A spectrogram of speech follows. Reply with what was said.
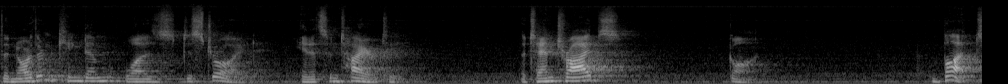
The northern kingdom was destroyed in its entirety. The ten tribes, gone. But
